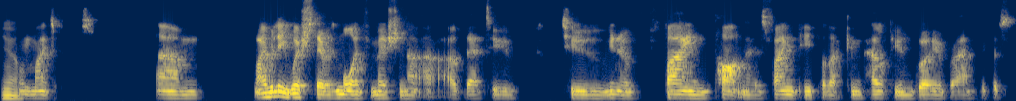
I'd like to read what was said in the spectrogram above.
yeah, from my experience, um, I really wish there was more information out, out there to to you know find partners, find people that can help you and grow your brand because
